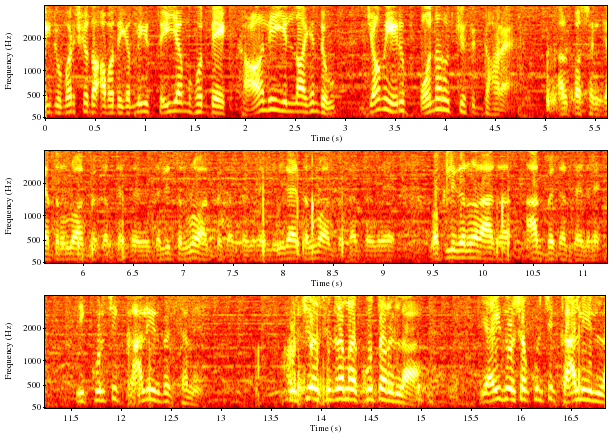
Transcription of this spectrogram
ಐದು ವರ್ಷದ ಅವಧಿಯಲ್ಲಿ ಸಿಎಂ ಹುದ್ದೆ ಖಾಲಿ ಇಲ್ಲ ಎಂದು ಜಮೀರ್ ಪುನರುಚ್ಚರಿಸಿದ್ದಾರೆ ಅಲ್ಪಸಂಖ್ಯಾತರಲ್ಲೂ ಆಗ್ಬೇಕಂತ ಇದ್ದಾರೆ, ದಲಿತರಲ್ಲೂ ಆಗ್ಬೇಕಂತ ಇದ್ದಾರೆ, ಲಿಂಗಾಯತರಲ್ಲೂ ಆಗ್ಬೇಕಂತ ಇದ್ದಾರೆ, ಒಕ್ಕಲಿಗರಲ್ಲೂ ಆಗ ಆಗ್ಬೇಕಂತ ಇದ್ದಾರೆ. ಈ ಕುರ್ಚಿ ಖಾಲಿ ಇರ್ಬೇಕು ತಾನೆ? ಕುರ್ಚಿಯಲ್ಲಿ ಸಿದ್ದರಾಮಯ್ಯ ಕೂತೋರಿಲ್ಲ ಈ ಐದು ವರ್ಷ ಕುರ್ಚಿ ಖಾಲಿ ಇಲ್ಲ.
